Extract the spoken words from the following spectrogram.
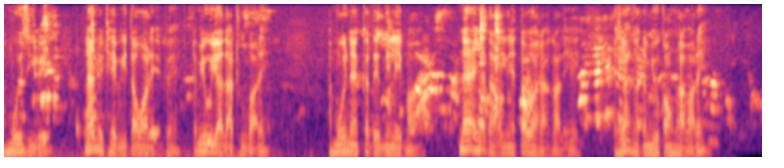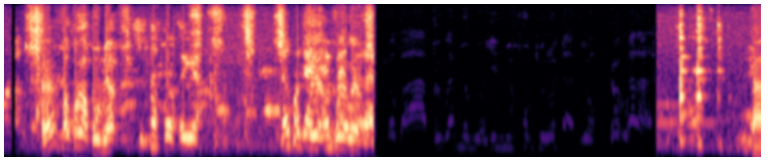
အမွှေးစီတွေနှမ်းတွေထည့်ပြီးတောက်ရတဲ့အတွက်တစ်မျိုးရတာထူးပါတယ်အမွှေးနဲ့ခက်သိန်းသိန်းလေးမှာနှမ်းအရသာလေးနဲ့တောက်ရတာကလည်း အရသာတစ်မျိုးကောင်းလာပါတယ်ဟမ်တော့ခွက်ကပုံမြတ်ဟုတ်ကဲ့နောက်ခက်ကြရင်ဖက်တယ်ဒါ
